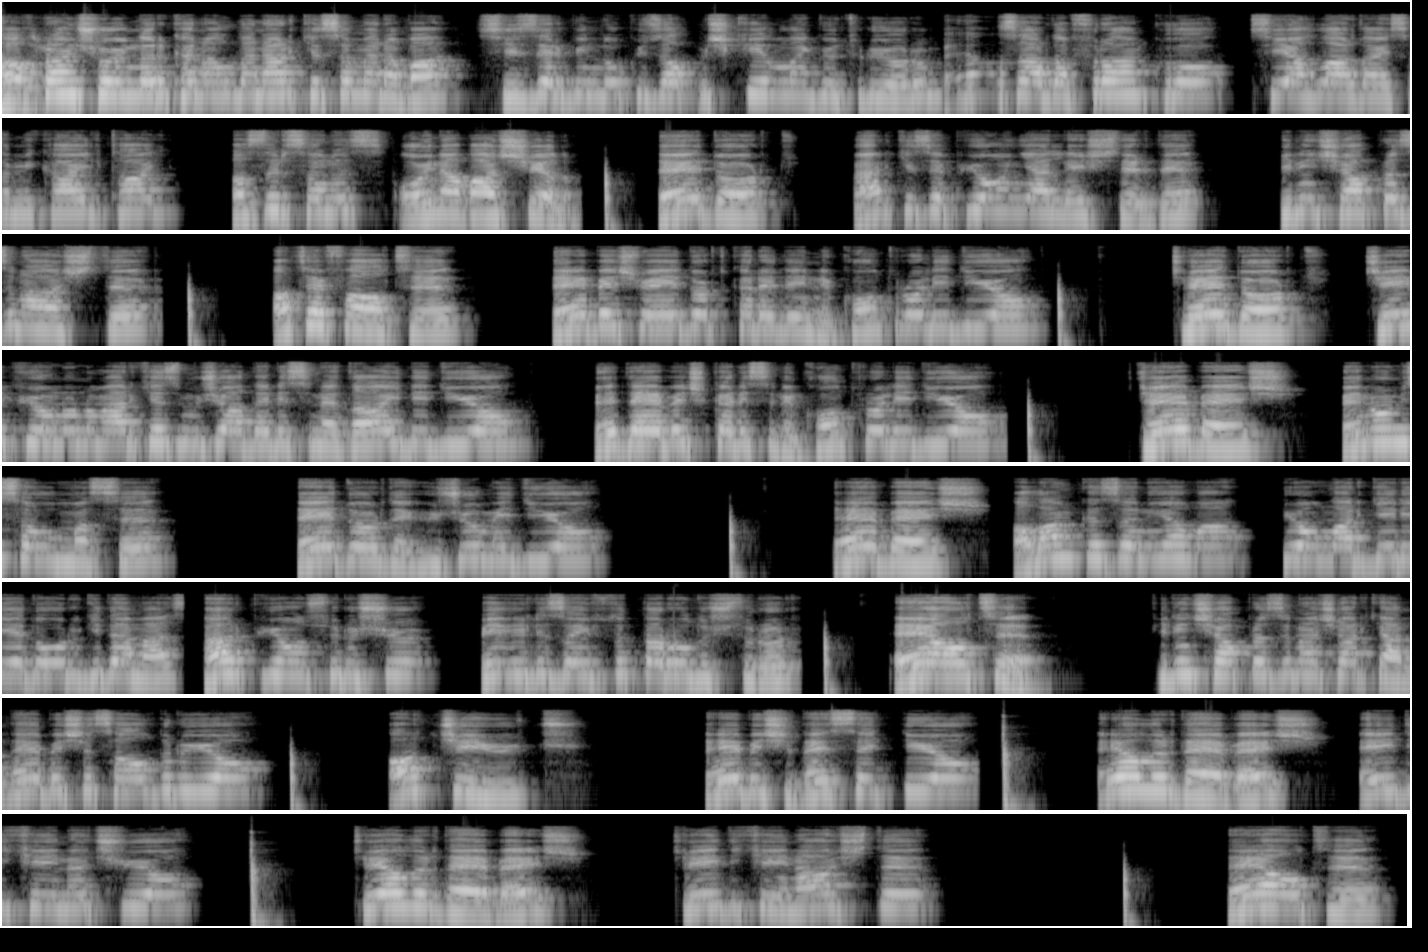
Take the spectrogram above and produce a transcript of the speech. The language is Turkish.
Satranç Oyunları kanalından herkese merhaba. Sizleri 1962 yılına götürüyorum. Beyazlarda Franco, siyahlarda ise Mikhail Tal. Hazırsanız oyuna başlayalım. D4, merkeze piyon yerleştirdi. Pilin çaprazını açtı. At F6, D5 ve E4 karelerini kontrol ediyor. C4, C piyonunu merkez mücadelesine dahil ediyor ve D5 karesini kontrol ediyor. C5, Benoni savunması D4'e hücum ediyor. D5 alan kazanıyor ama piyonlar geriye doğru gidemez. Her piyon sürüşü belirli zayıflıklar oluşturur. E6 filin çaprazını açarken D5'e saldırıyor. At C3 D5'i destekliyor. E alır D5 E dikeyini açıyor. C alır D5 C dikeyini açtı. D6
